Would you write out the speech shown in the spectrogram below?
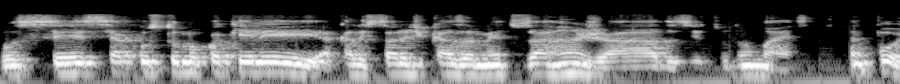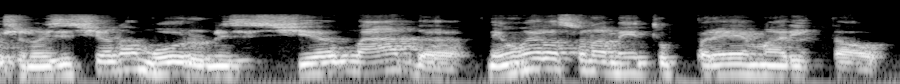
você se acostuma com aquele, aquela história de casamentos arranjados e tudo mais. Mas, poxa, não existia namoro, não existia nada, nenhum relacionamento pré-marital.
